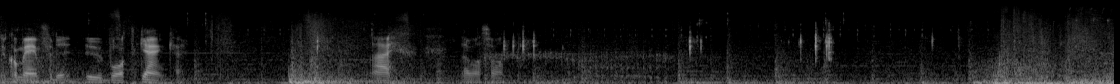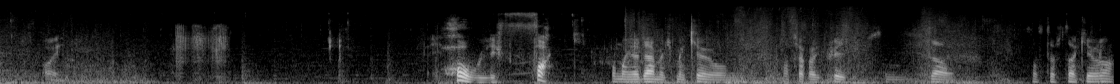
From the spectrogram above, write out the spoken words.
Nu kommer jag in för det ubåt-gank här. Nej, det var svant. Oj. Holy fuck! Om man gör damage med Q om man träffar ett creep som dör. Som största kulan.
